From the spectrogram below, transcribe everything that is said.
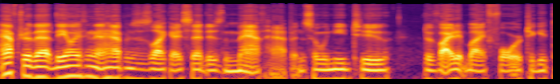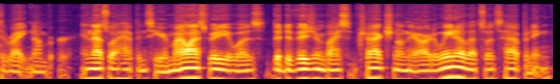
After that, the only thing that happens is, like I said, is the math happens. So we need to divide it by 4 to get the right number. And that's what happens here. My last video was the division by subtraction on the Arduino. That's what's happening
